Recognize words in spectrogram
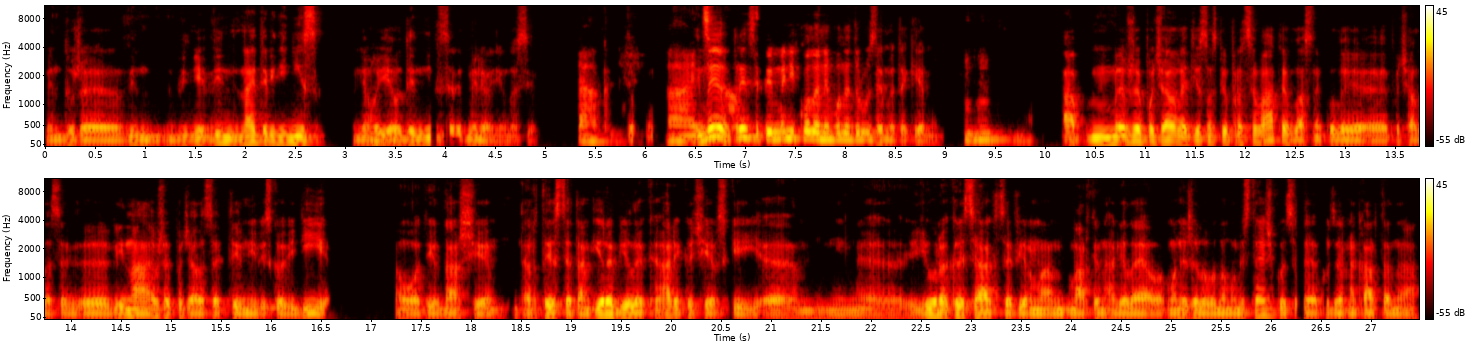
Він дуже він, він, він, знаєте, він і ніс. У нього є один ніс серед мільйонів носів. Так. Тобто, А, І ми, в принципі, ми ніколи не були друзями такими. А ми вже почали тісно співпрацювати. Власне, коли е, почалася е, війна, вже почалися активні військові дії. От і наші артисти там Іра Білик, Гаррі Кричевський, е, е, Юра Крисяк, це фірма Мартін Галілео. Вони жили в одному містечку. Це козирна карта на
